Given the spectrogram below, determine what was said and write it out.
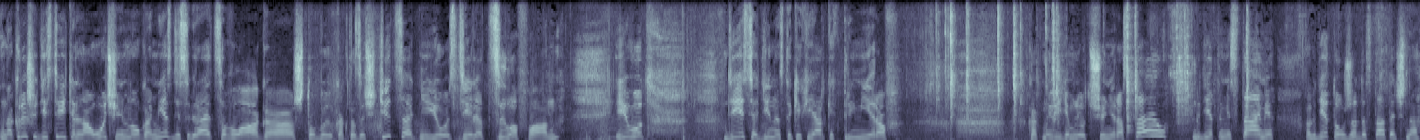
На крыше действительно очень много мест, где собирается влага. Чтобы как-то защититься от нее, стелят целлофан. И вот здесь один из таких ярких примеров. Как мы видим, лед еще не растаял где-то местами, а где-то уже достаточно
